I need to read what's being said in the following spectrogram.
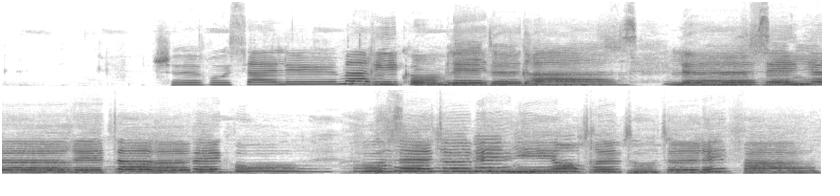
Je vous salue, Marie comblée de grâce. Le Seigneur est avec vous. Vous êtes bénie entre toutes les femmes.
